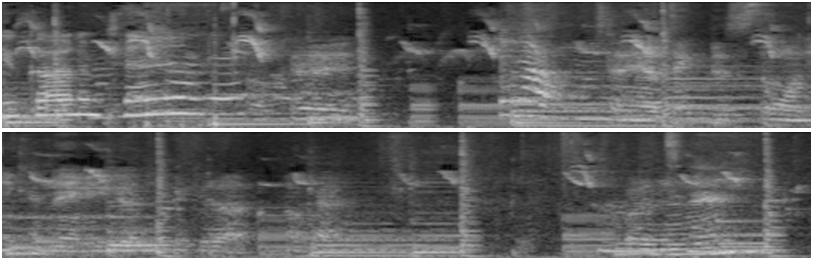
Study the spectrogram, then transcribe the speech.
You got them, Ken? Okay. No. Kenny, I think this is the one you can name. You got to pick it up. Okay. Put it in there.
